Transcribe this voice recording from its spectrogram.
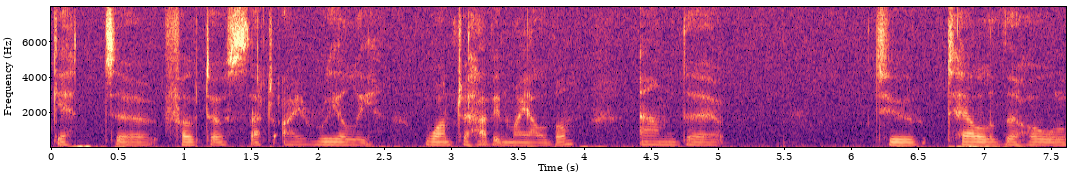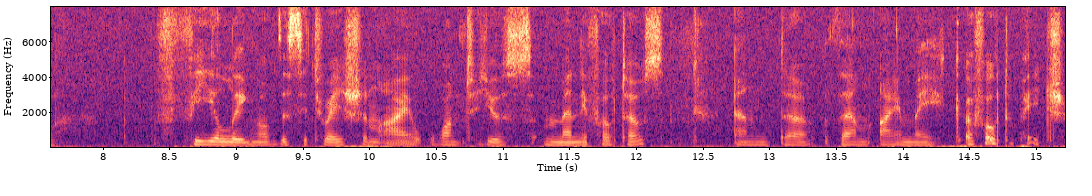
get uh, photos that I really want to have in my album and uh, to tell the whole feeling of the situation I want to use many photos and uh, then I make a photo page.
